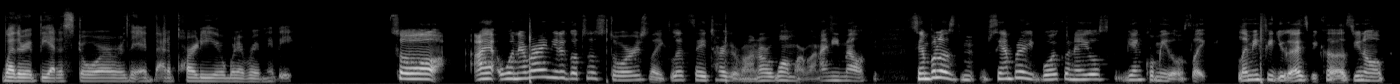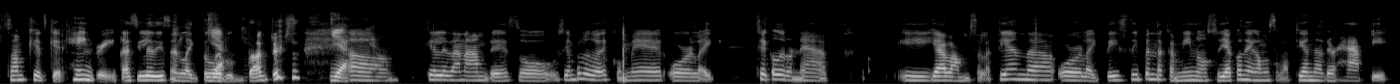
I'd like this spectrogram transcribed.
whether it be at a store or they, at a party or whatever it may be? So I whenever I need to go to the stores, like let's say Target Run or Walmart Run, I need milk. Siempre los siempre voy con ellos bien comidos. Like let me feed you guys because you know some kids get hangry. Así le dicen like the yeah. little doctors. Yeah. Um, que le dan hambre. So siempre les doy de comer or like take a little nap y ya vamos a la tienda or like they sleep in the camino. So ya cuando llegamos a la tienda they're happy.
